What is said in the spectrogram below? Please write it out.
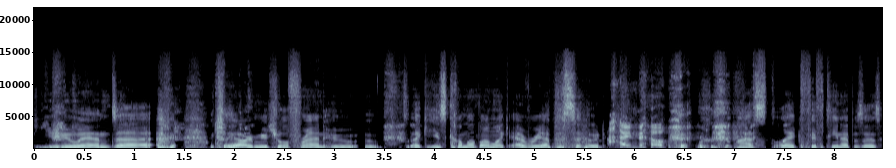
You and uh, actually our mutual friend who, who like he's come up on like every episode. I know. the last like 15 episodes,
